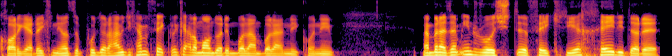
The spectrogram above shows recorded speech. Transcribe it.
کارگرایی که نیاز به پول داره همینجوری همین فکری که الان ما هم داریم بلند بلند می‌کنیم من به نظرم این رشد فکری خیلی داره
